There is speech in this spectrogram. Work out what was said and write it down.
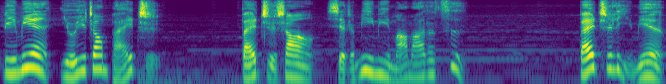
里面有一张白纸，白纸上写着密密麻麻的字。白纸里面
